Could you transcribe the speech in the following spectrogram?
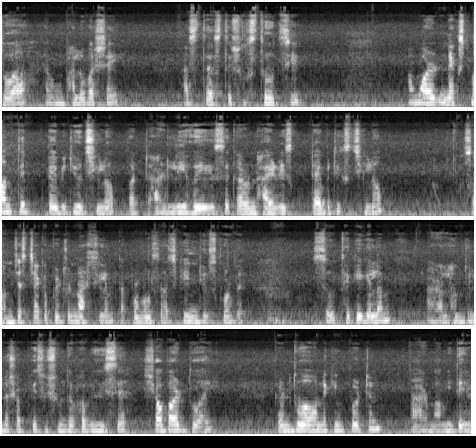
দোয়া এবং ভালোবাসাই। আস্তে আস্তে সুস্থ হচ্ছি। আমার নেক্সট মান্থে ডায়াবেটিও ছিল বাট আর্লি হয়ে গেছে কারণ হাই রিস্ক ডায়াবেটিক্স ছিল। সো আমি জাস্ট চেক আপের জন্য আসছিলাম, তারপর বলছে আজকে ইনডিউস করবে। সো থেকে গেলাম, আর আলহামদুলিল্লাহ সব কিছু সুন্দরভাবে হয়েছে সবার দোয়াই, কারণ দোয়া অনেক ইম্পর্টেন্ট আর মামিদের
